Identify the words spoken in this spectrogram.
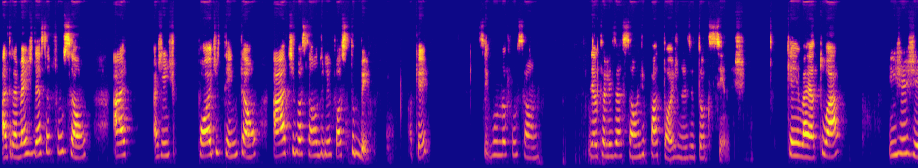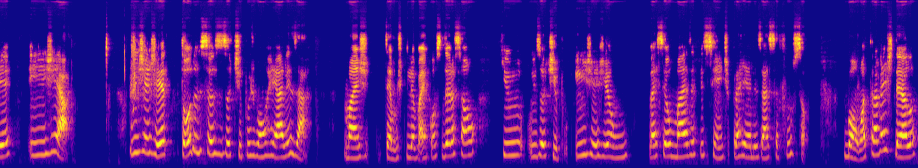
Através dessa função, a, a gente pode ter então a ativação do linfócito B, ok? Segunda função neutralização de patógenos e toxinas. Quem vai atuar? IgG e IgA. O IgG, todos os seus isotipos vão realizar, mas temos que levar em consideração que o isotipo IgG1 vai ser o mais eficiente para realizar essa função. Bom, através dela,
